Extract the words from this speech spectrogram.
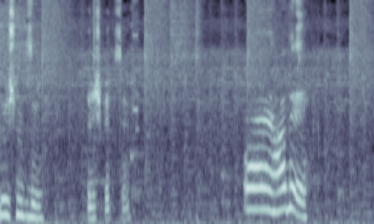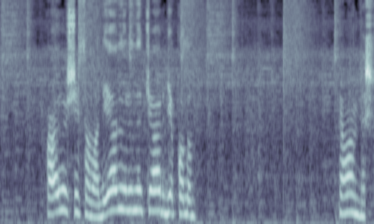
Görüşmek üzere. Görüşmek üzere. Ee, hadi. Hayır şey tamam. Diğerlerini çağır yapalım. Tamamdır.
